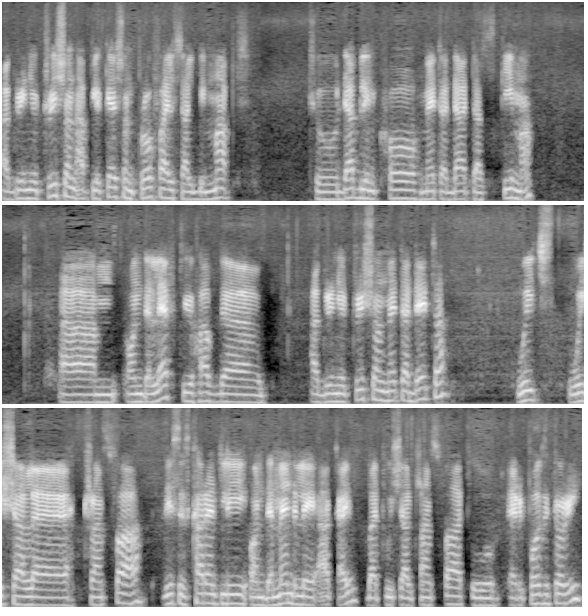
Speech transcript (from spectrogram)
agri-nutrition application profile shall be mapped to Dublin Core metadata schema. Um, on the left, you have the agri-nutrition metadata, which we shall uh, transfer. This is currently on the Mendeley archive, but we shall transfer to a repository,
